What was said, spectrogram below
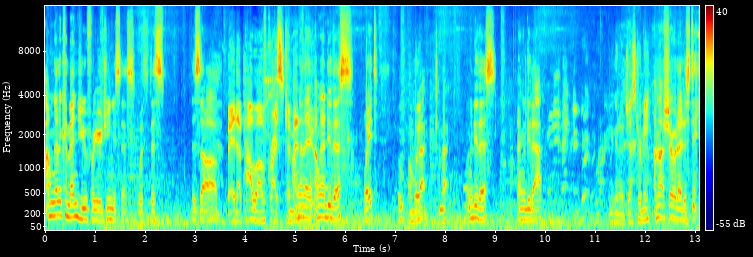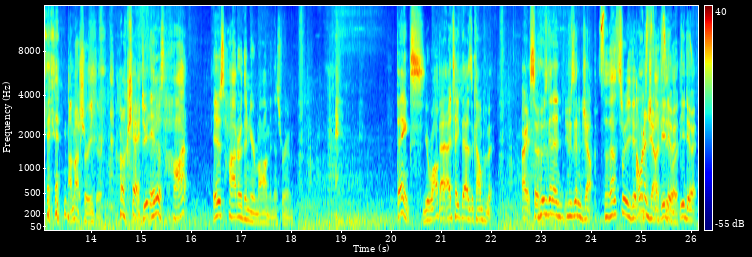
I'm gonna commend you for your geniusness with this. This uh. May the power of Christ I'm commend gonna. I'm gonna do this. Wait. Ooh, I'm I'm waiting. back. I'm back. I'm gonna do this. I'm gonna do that. You're gonna gesture me? I'm not sure what I just did. I'm not sure either. okay. Dude, it is hot. It is hotter than your mom in this room. Thanks. You're welcome. That, I take that as a compliment. All right. So who's gonna who's gonna jump? So that's where you get. I want to jump. You sexy do look. it. You do it.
